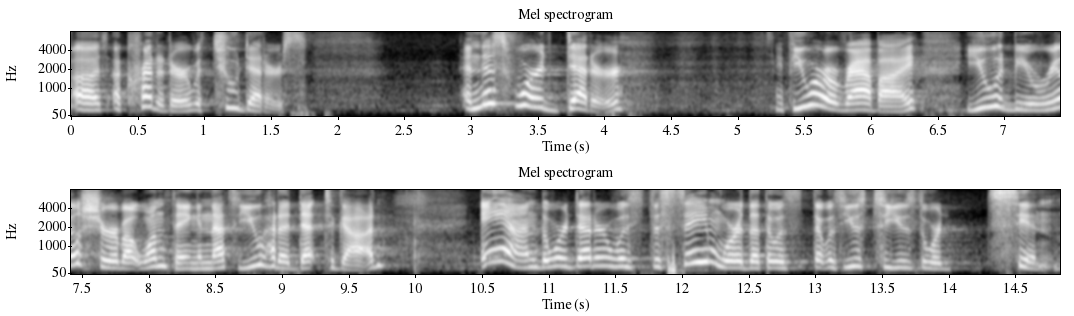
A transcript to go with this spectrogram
uh, a creditor with two debtors. And this word debtor, if you were a rabbi, you would be real sure about one thing, and that's you had a debt to God. And the word debtor was the same word that was, that was used to use the word sin.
